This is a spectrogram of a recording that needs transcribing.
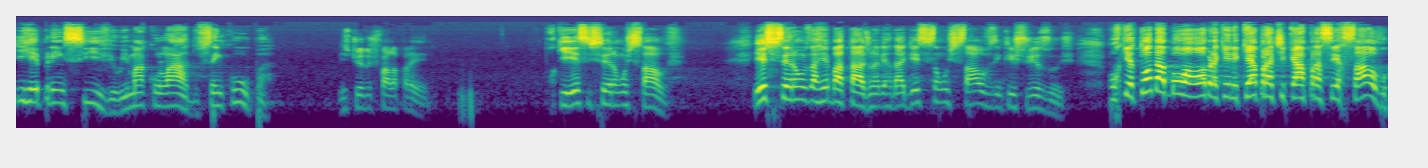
irrepreensível, imaculado, sem culpa, isso Jesus fala para ele. Porque esses serão os salvos. Esses serão os arrebatados, na verdade, esses são os salvos em Cristo Jesus. Porque toda boa obra que ele quer praticar para ser salvo,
